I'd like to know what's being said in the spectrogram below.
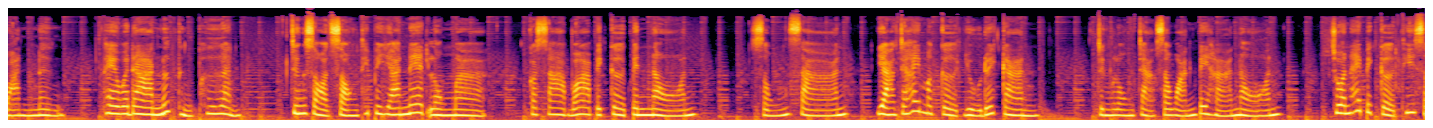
วันหนึ่ง เทวดานึกถึงเพื่อน จึงสอดส่องทิพยาเนตรลงมา ก็ทราบว่าไปเกิดเป็นหนอน สงสาร อยากจะให้มาเกิดอยู่ด้วยกัน จึงลงจากสวรรค์ไปหาหนอน ชวนให้ไปเกิดที่ส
